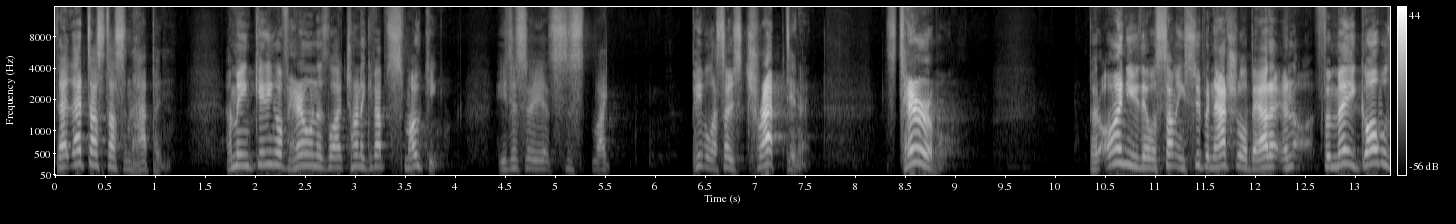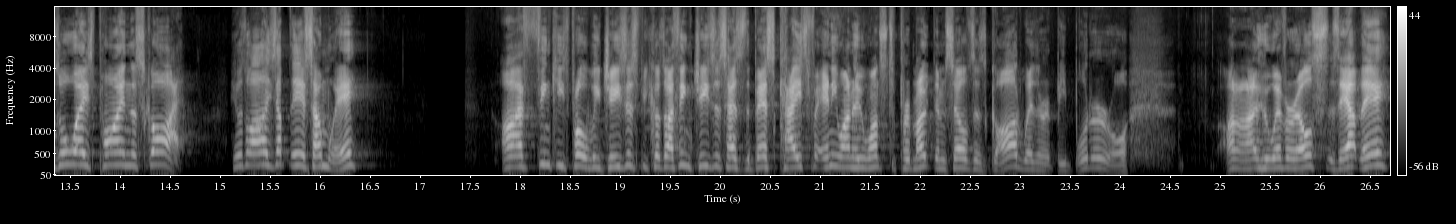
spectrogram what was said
that that just doesn't happen. I mean, getting off heroin is like trying to give up smoking. You just it's just like people are so trapped in it. It's terrible. But I knew there was something supernatural about it. And for me, God was always pie in the sky. He was, oh, he's up there somewhere. I think he's probably Jesus because I think Jesus has the best case for anyone who wants to promote themselves as God, whether it be Buddha or I don't know, whoever else is out there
